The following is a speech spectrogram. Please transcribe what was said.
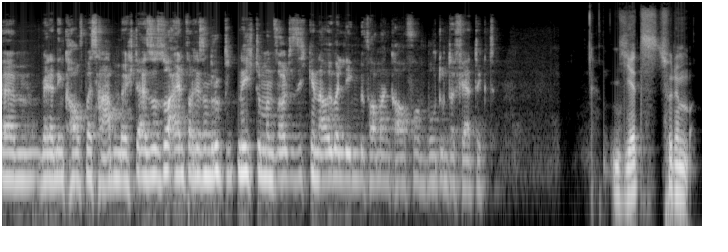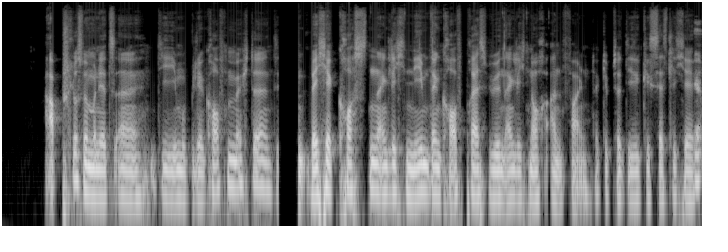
ähm, wenn er den Kaufpreis haben möchte. Also so einfach ist ein Rücktritt nicht und man sollte sich genau überlegen, bevor man ein Kaufverbot unterfertigt. Jetzt zu dem Abschluss, wenn man jetzt äh, die Immobilie kaufen möchte, welche Kosten eigentlich neben dem Kaufpreis würden eigentlich noch anfallen? Da gibt es ja die gesetzliche ja.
